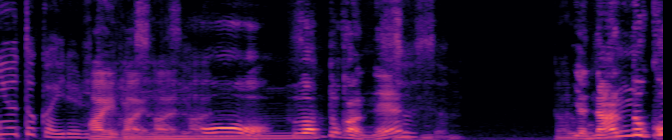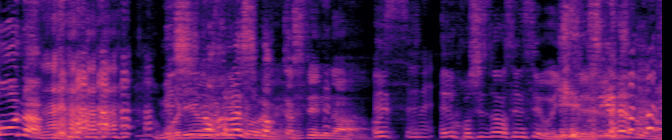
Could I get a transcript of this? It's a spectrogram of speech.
乳とか入れるといいらしいんですよ、はいはいはいおーふわっと感ね。そうそういや何のコーナーこれ？飯の話ばっかしてんな。おすすめ。え星沢先生は言って。る違うのよ。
